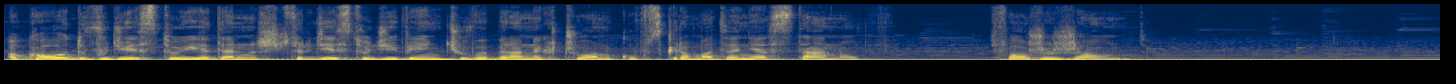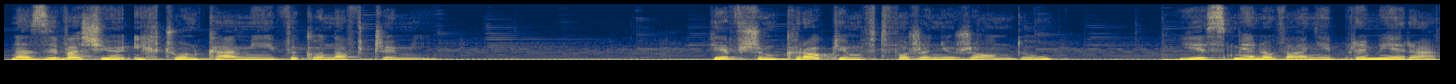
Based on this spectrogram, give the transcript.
Około 21 z 49 wybranych członków Zgromadzenia Stanów tworzy rząd. Nazywa się ich członkami wykonawczymi. Pierwszym krokiem w tworzeniu rządu jest mianowanie premiera,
